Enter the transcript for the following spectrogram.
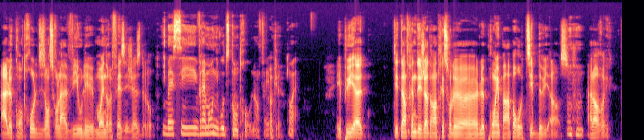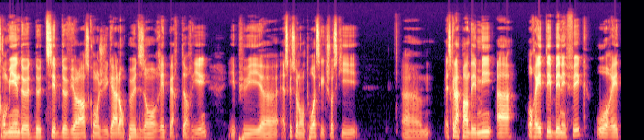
a le contrôle, disons, sur la vie ou les moindres faits et gestes de l'autre? Ben, c'est vraiment au niveau du contrôle, en fait. OK. Ouais. Et puis, tu étais en train déjà de rentrer sur le, le point par rapport au type de violence. Mhm. Alors, combien de, de types de violences conjugales on peut, disons, répertorier? Et puis, euh, est-ce que selon toi, c'est quelque chose qui... euh, est-ce que la pandémie a, aurait été bénéfique ou aurait,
